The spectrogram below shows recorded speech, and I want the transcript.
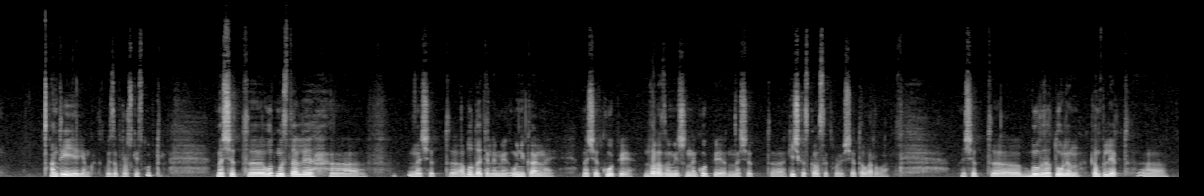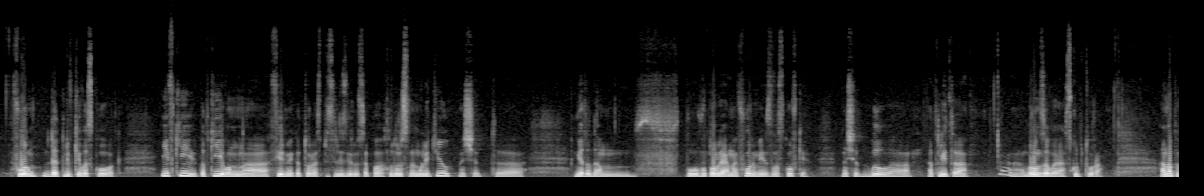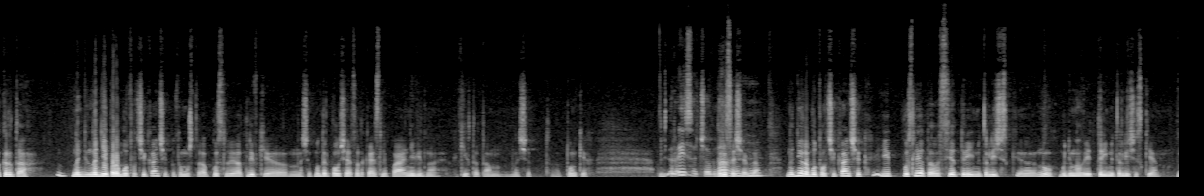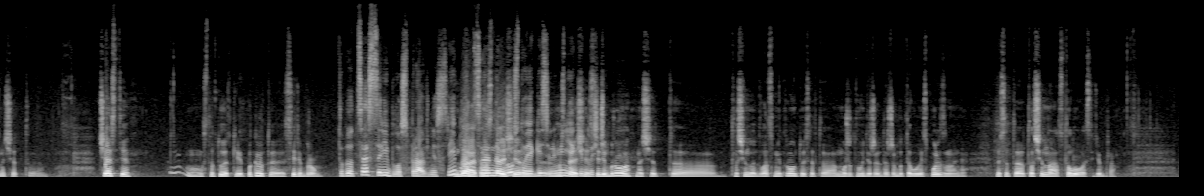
Андрей Еремко, такой запорожский скульптор. Значит, э, вот мы стали значит, обладателями уникальной значит, копии, в два раза уменьшенной копии значит, кичковского сокровища этого орла. Значит, был изготовлен комплект форм для отливки восковок. И в Киеве, под Киевом на фирме, которая специализируется по художественному литью, значит, э, методом по выплавляемой форме из восковки, значит, была отлита э, бронзовая скульптура. Она покрыта, над, ней поработал чеканщик, потому что после отливки значит, модель получается такая слепая, не видно каких-то там значит, тонких Рисочок, да? рысочек, Мгм. да. На дне работал чеканщик, и после этого все три металлические, э, ну, будем говорить, три металлические, значит, э, части э, статуэтки покрыты серебром. Тобто це срібло, справжнє срібло, да, це это не настоящее, просто якийсь алюміній, який настоящее блищить. серебро, значит, э, толщиной 20 микрон, то есть это может выдержать даже бытовое использование. То есть это толщина столового серебра.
